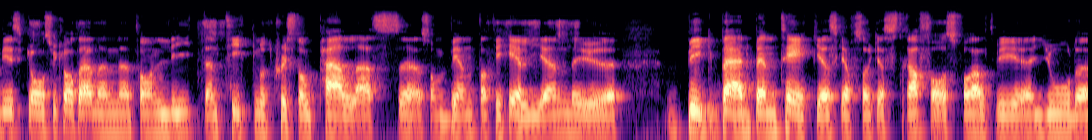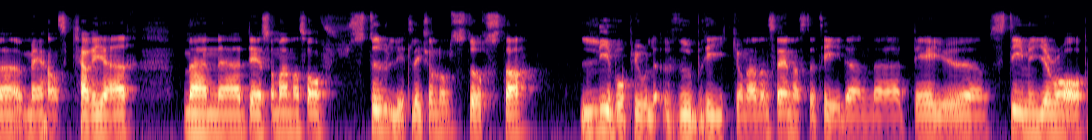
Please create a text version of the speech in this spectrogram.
vi ska såklart även ta en liten titt mot Crystal Palace som väntar till helgen. Det är ju Big Bad Benteke ska försöka straffa oss för allt vi gjorde med hans karriär. Men eh, det som annars har stulit liksom de största Liverpool-rubrikerna den senaste tiden, eh, det är ju eh, Steven Gerrard.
